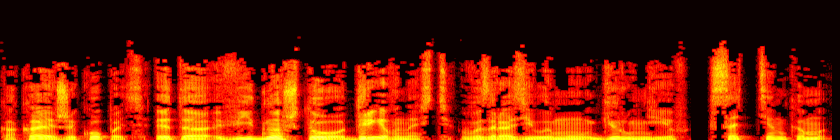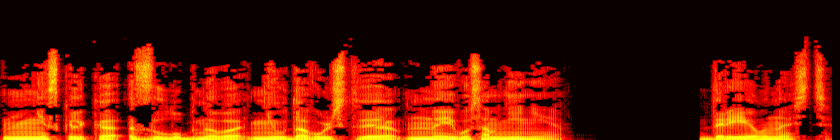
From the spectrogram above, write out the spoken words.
«Какая же копоть? Это видно, что древность», — возразил ему Герундиев с оттенком несколько злобного неудовольствия на его сомнения. «Древность?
